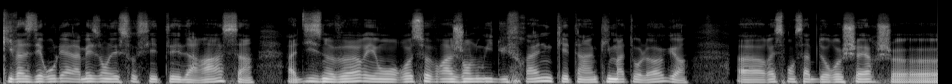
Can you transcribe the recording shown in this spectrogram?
qui va se dérouler à la Maison des Sociétés d'Arras à 19h et on recevra Jean-Louis Dufresne qui est un climatologue responsable de recherche euh,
